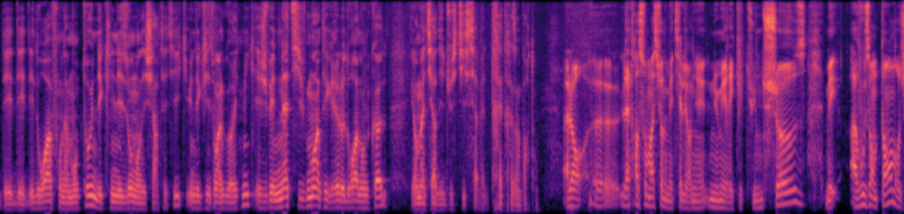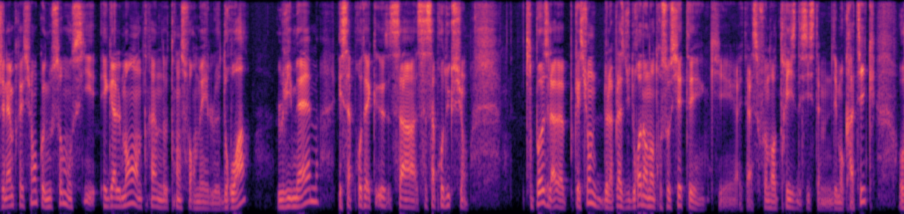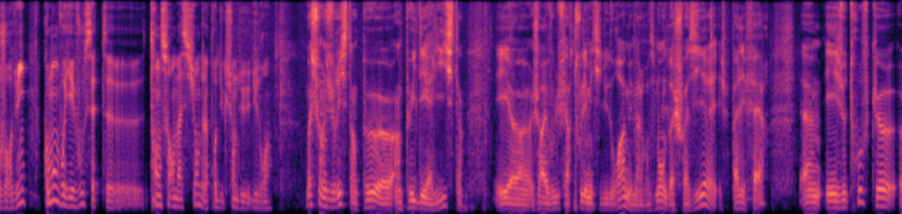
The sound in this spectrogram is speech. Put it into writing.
des, droits fondamentaux, une déclinaison dans des chartes éthiques, une déclinaison algorithmique, et je vais nativement intégrer le droit dans le code. Et en matière d'e-justice, ça va être très très important. Alors, euh, la transformation des métiers numériques est une chose, mais à vous entendre, j'ai l'impression que nous sommes aussi également en train de transformer le droit lui-même et sa production qui pose la question de la place du droit dans notre société, qui a été la fondatrice des systèmes démocratiques aujourd'hui. Comment voyez-vous cette euh, transformation de la production du, droit? Moi, je suis un juriste un peu, euh, un peu idéaliste et euh, j'aurais voulu faire tous les métiers du droit, mais malheureusement, on doit choisir et je ne peux pas les faire. et je trouve que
